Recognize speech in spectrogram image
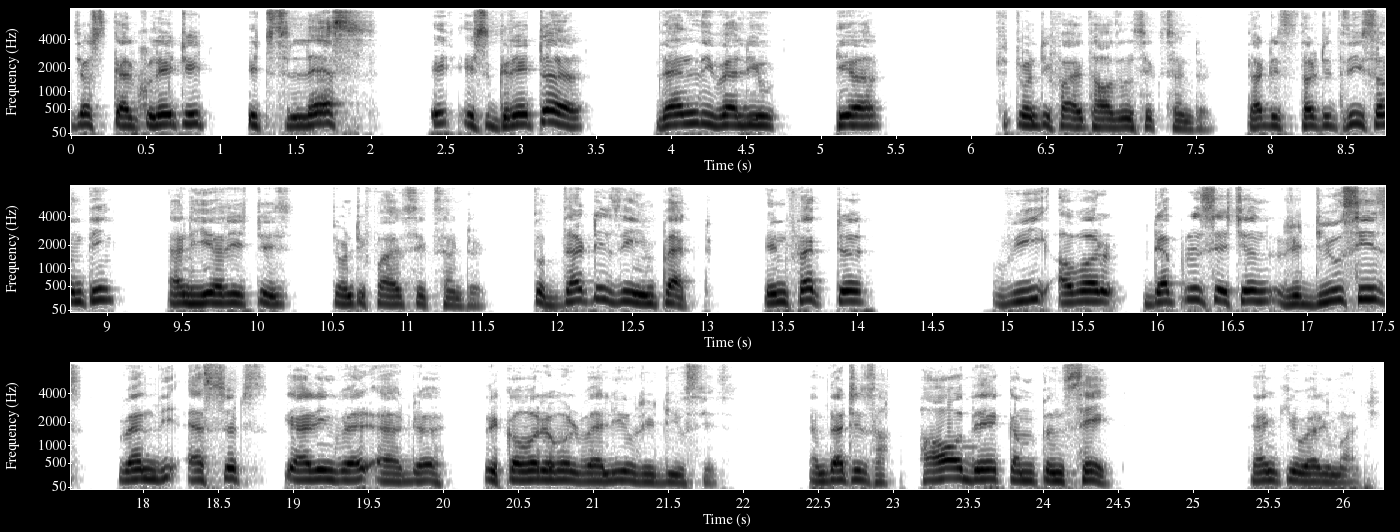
Just calculate it. It's less, it is greater than the value here, 25,600. That is 33 something. and here it is 25,600. So that is the impact. In fact, uh, we our depreciation reduces when the assets carrying uh, the recoverable value reduces. And that is how they compensate. Thank you very much.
